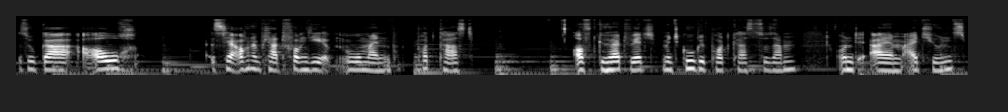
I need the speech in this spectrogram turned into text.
sogar auch ist ja auch eine Plattform, die, wo mein Podcast oft gehört wird, mit Google Podcast zusammen und ähm, iTunes.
